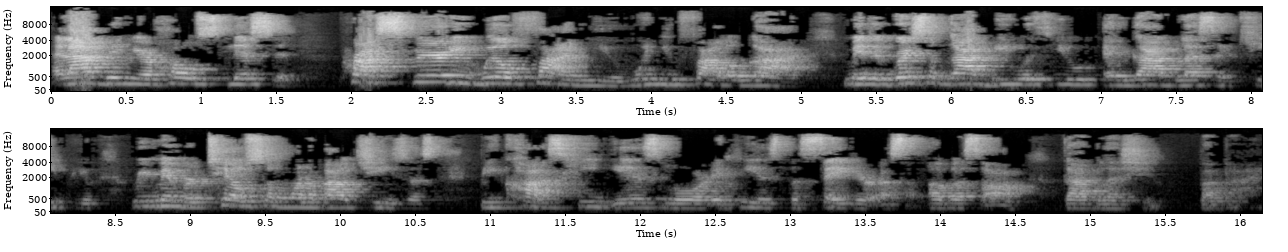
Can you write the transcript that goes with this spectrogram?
And I've been your host. Listen. Prosperity will find you when you follow God. May the grace of God be with you and God bless and keep you. Remember, tell someone about Jesus because he is Lord and he is the Savior of us all. God bless you. Bye bye.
